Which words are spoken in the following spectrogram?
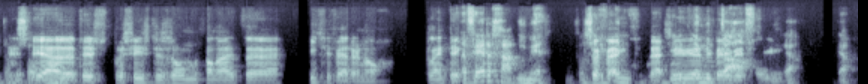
dat ja, dat is precies de zon vanuit eh, ietsje verder nog. Klein tikje. En verder gaat niet meer. Perfect. Nee, nu, in de tafel. Ja, ja.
